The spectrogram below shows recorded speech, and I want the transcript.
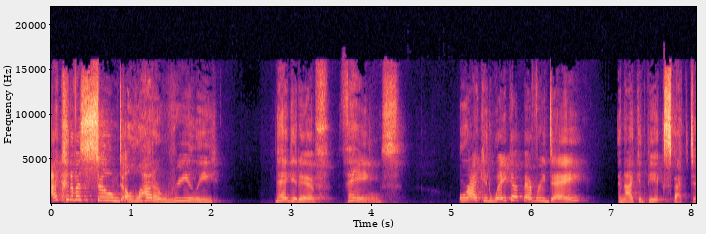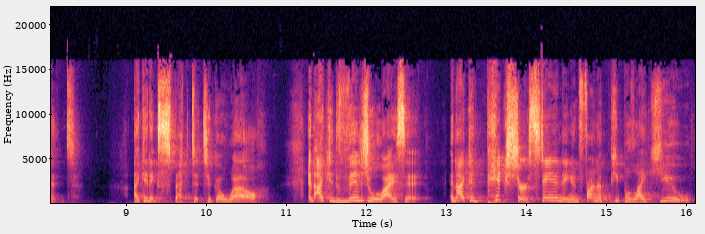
I could have assumed a lot of really negative things. Or I could wake up every day and I could be expectant. I could expect it to go well. And I could visualize it. And I could picture standing in front of people like you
